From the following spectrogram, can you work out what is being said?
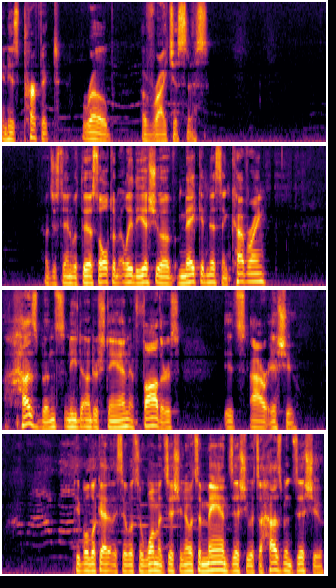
in his perfect robe of righteousness. I'll just end with this. Ultimately, the issue of nakedness and covering husbands need to understand, and fathers, it's our issue. People look at it, they say, well, it's a woman's issue. No, it's a man's issue. It's a husband's issue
